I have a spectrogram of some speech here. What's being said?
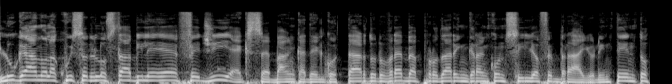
Lugano l'acquisto dello stabile EFG, ex Banca del Gottardo, dovrebbe approdare in Gran Consiglio a febbraio. L'intento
